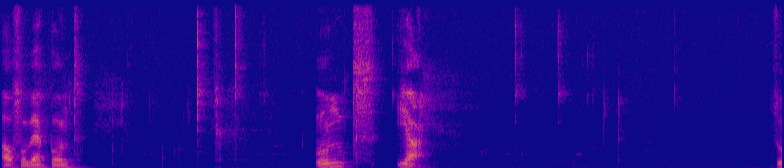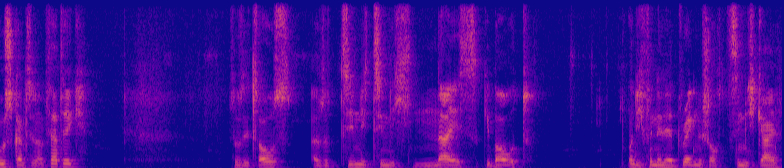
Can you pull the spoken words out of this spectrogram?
auch von Werkbund. Und ja. So ist Ganze dann fertig. So sieht's aus. Also ziemlich, ziemlich nice gebaut. Und ich finde der Dragon ist auch ziemlich geil.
